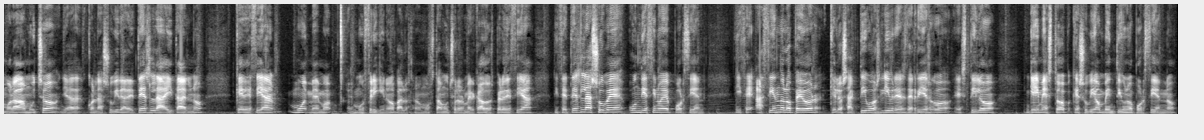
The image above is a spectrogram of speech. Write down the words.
molaba mucho, ya con la subida de Tesla y tal, ¿no? Que decía, es muy friki, ¿no? Para los que nos gustan mucho los mercados, pero decía, dice, Tesla sube un 19%. Dice, haciéndolo peor que los activos libres de riesgo estilo GameStop, que subía un 21%, ¿no?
